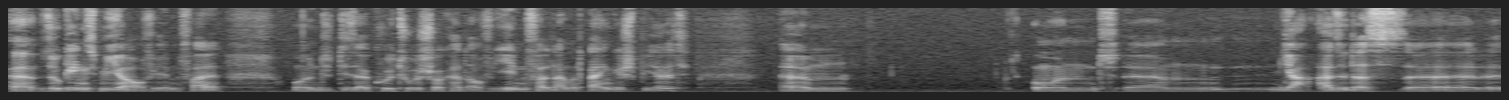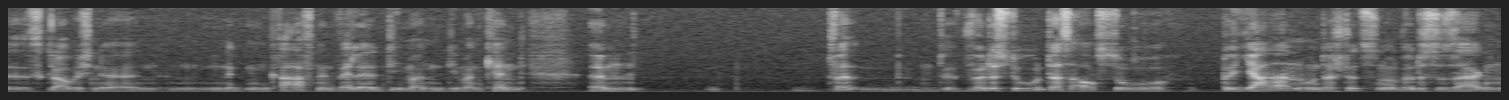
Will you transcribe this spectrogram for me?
Äh, so ging es mir auf jeden Fall. Und dieser Kulturschock hat auf jeden Fall damit reingespielt. Ähm, und ähm, ja, also das äh, ist, glaube ich, eine, eine, eine Graph, eine Welle, die man, die man kennt. Ähm, würdest du das auch so bejahen, unterstützen und würdest du sagen,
